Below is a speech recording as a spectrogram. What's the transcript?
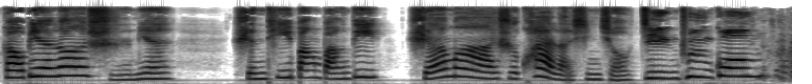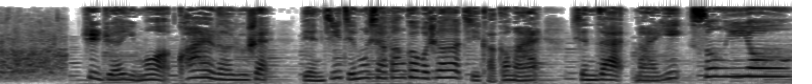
告别了失眠，身体棒棒的。什么是快乐星球？金春光。拒绝以沫，快乐入睡。点击节目下方购物车即可购买，现在买一送一哟。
